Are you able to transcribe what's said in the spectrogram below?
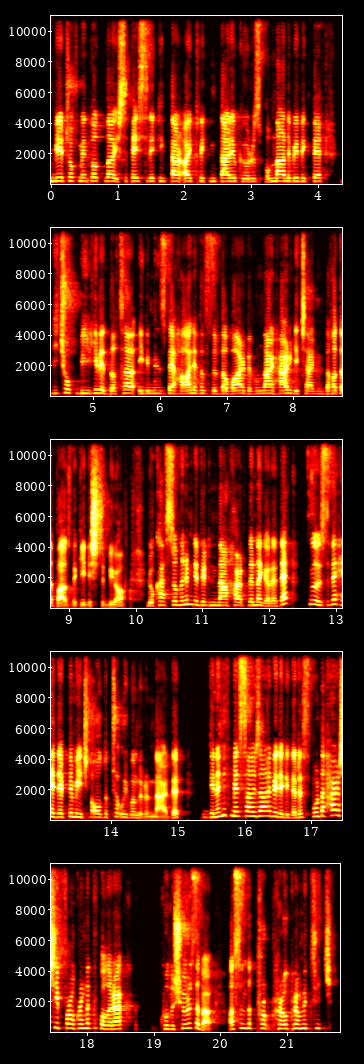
Birçok metotla işte face trackingler, eye trackingler yapıyoruz. Bunlarla birlikte birçok bilgi ve data elimizde hali hazırda var ve bunlar her geçen gün daha da fazla geliştiriliyor. Lokasyonların birbirinden farklarına göre de dolayısıyla hedefleme için oldukça uygun ürünlerdir. Dinamik mesajlar verebiliriz. Burada her şey programatik olarak konuşuyoruz ama aslında pro- programatik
